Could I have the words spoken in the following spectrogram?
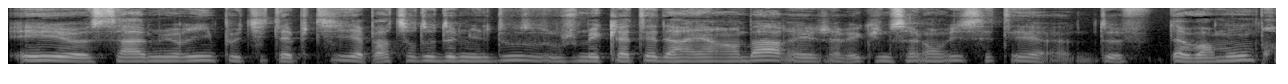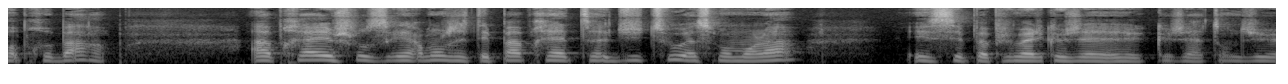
Et euh, ça a mûri petit à petit à partir de 2012 où je m'éclatais derrière un bar et j'avais qu'une seule envie, c'était euh, d'avoir mon propre bar. Après, chose clairement, j'étais pas prête du tout à ce moment-là. Et c'est pas plus mal que j'ai attendu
